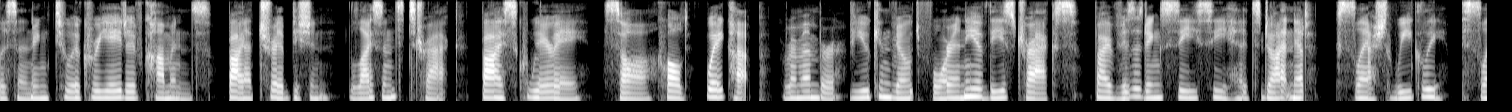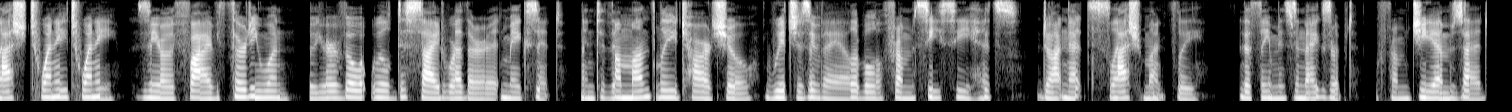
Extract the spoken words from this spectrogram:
listening to a Creative Commons by attribution, licensed track by Square A, Saw called Wake Up. Remember, you can vote for any of these tracks by visiting cchits.net slash weekly slash 2020 0531. Your vote will decide whether it makes it into the monthly chart show, which is available from cchits.net slash monthly. The theme is an excerpt from GMZ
